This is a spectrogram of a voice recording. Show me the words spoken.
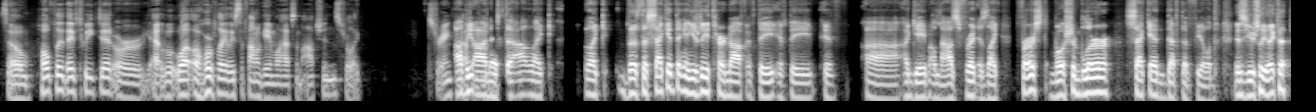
So hopefully they've tweaked it, or uh, well, hopefully at least the final game will have some options for like strength. I'll be honest. I like like the the second thing I usually turn off if they if they if uh, a game allows for it is like first motion blur, second depth of field is usually like the,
